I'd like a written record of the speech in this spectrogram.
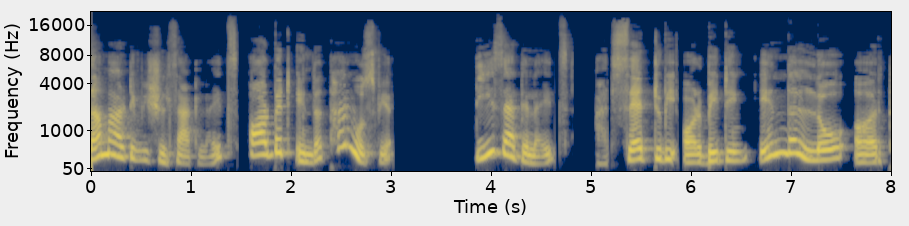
Some artificial satellites orbit in the thermosphere. These satellites are said to be orbiting in the low Earth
